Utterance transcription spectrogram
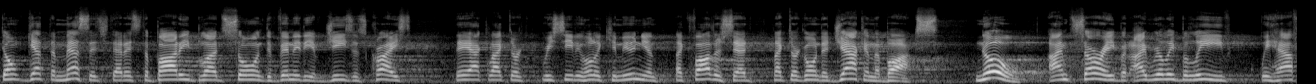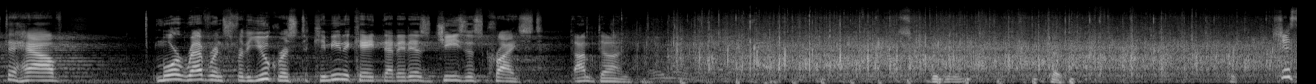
don't get the message that it's the body, blood, soul, and divinity of Jesus Christ. They act like they're receiving Holy Communion, like Father said, like they're going to Jack in the Box. No, I'm sorry, but I really believe we have to have more reverence for the Eucharist to communicate that it is Jesus Christ. I'm done. Okay. Just,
